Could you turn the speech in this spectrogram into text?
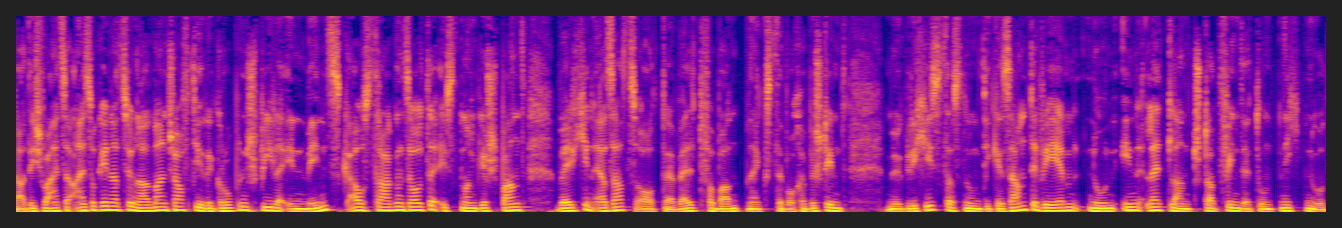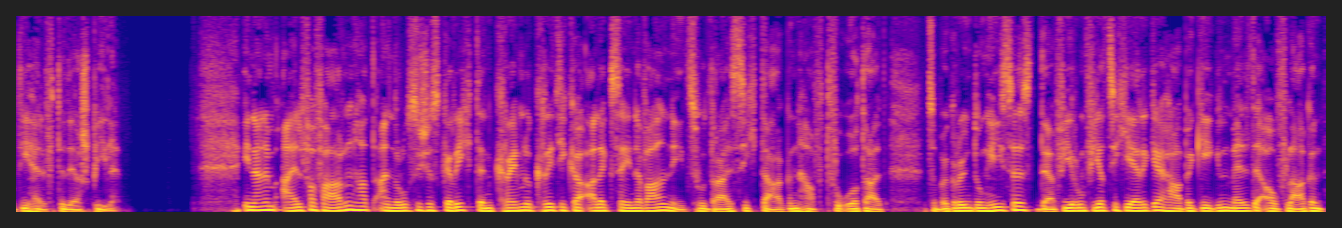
Da die Schweizer Eishockey-Nationalmannschaft ihre Gruppenspiele in Minsk austragen sollte, ist man gespannt, welchen Ersatzort der Weltverband nächste Woche bestimmt. Möglich ist, dass nun die gesamte WM nun in Lettland stattfindet und nicht nur die Hälfte der Spiele. In einem Eilverfahren hat ein russisches Gericht den Kreml-Kritiker Alexei Nawalny zu 30 Tagen Haft verurteilt. Zur Begründung hieß es, der 44-Jährige habe gegen Meldeauflagen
